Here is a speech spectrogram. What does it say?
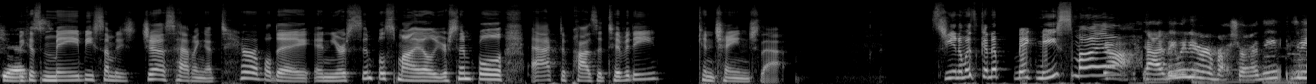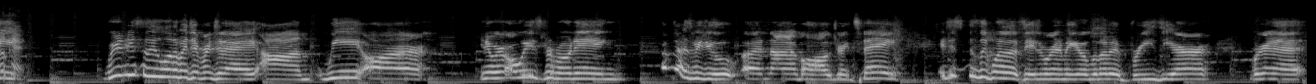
yes. because maybe somebody's just having a terrible day and your simple smile your simple act of positivity can change that so you know what's gonna make me smile Yeah, yeah. I think we need a refresher. I think it needs to be. okay We're gonna do something a little bit different today. Um, we are, you know, we're always promoting. Sometimes we do a non-alcoholic drink. Today, it just feels like one of those days we're gonna make it a little bit breezier. We're gonna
